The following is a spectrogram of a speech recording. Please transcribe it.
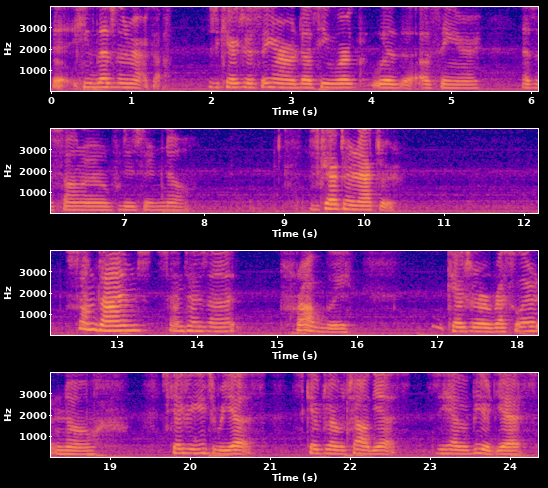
He lives in America. Is the character a singer or does he work with a singer as a songwriter or producer? No. Is the character an actor? Sometimes, sometimes not. Probably. Character a wrestler? No. Character a YouTuber? Yes. Does character have a child? Yes. Does he have a beard? Yes.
